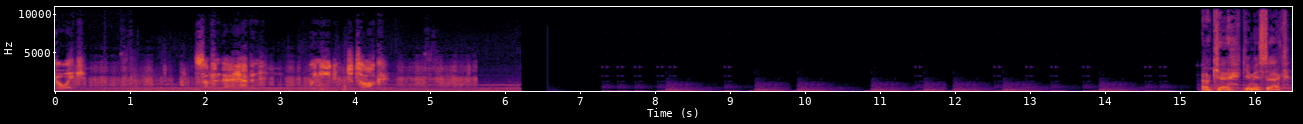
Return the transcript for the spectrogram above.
You're awake? Something bad happened. We need to talk. Okay, give me a sec.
